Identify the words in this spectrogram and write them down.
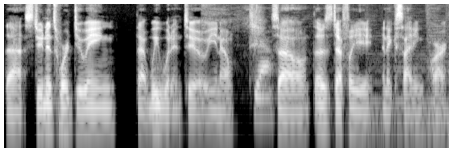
that students were doing that we wouldn't do you know? Yeah. so that was definitely an exciting part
